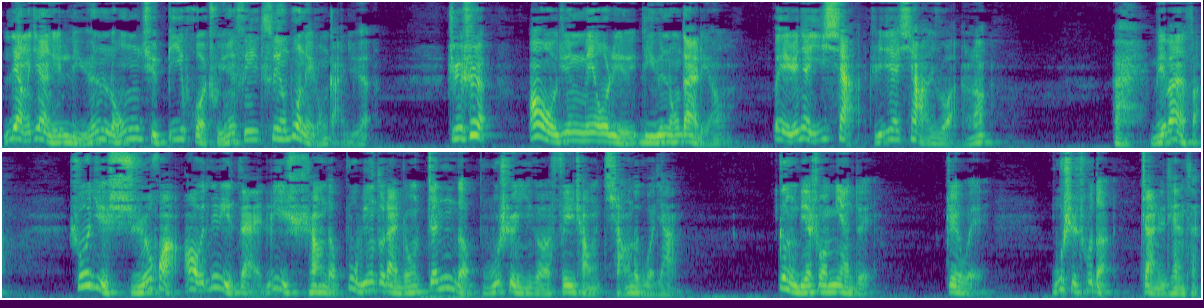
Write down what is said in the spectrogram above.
《亮剑》里李云龙去逼迫楚云飞司令部那种感觉，只是奥军没有李李云龙带领，被人家一下直接吓软了。哎，没办法，说句实话，奥地利在历史上的步兵作战中真的不是一个非常强的国家，更别说面对这位不世出的战略天才。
